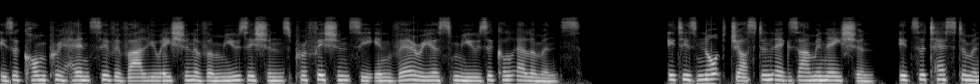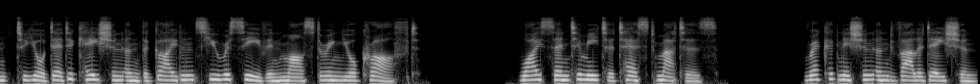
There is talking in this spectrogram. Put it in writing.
is a comprehensive evaluation of a musician's proficiency in various musical elements. It is not just an examination, it's a testament to your dedication and the guidance you receive in mastering your craft. Why centimeter test matters. Recognition and validation.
